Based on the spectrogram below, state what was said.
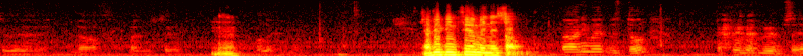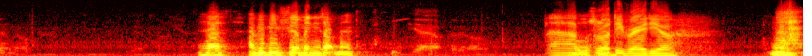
to the north managed to Yeah. bullet him. Have you been filming this up? Oh, anyway, it was Dunn. I remember him saying no. Uh, have you been filming this up, man? Yeah, I've got it all. Ah, Awesome. bloody radio. Nah.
